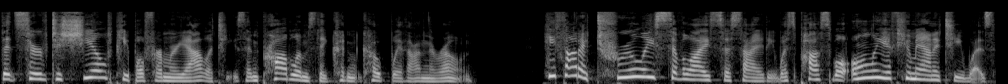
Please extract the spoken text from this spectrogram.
that served to shield people from realities and problems they couldn't cope with on their own. He thought a truly civilized society was possible only if humanity was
